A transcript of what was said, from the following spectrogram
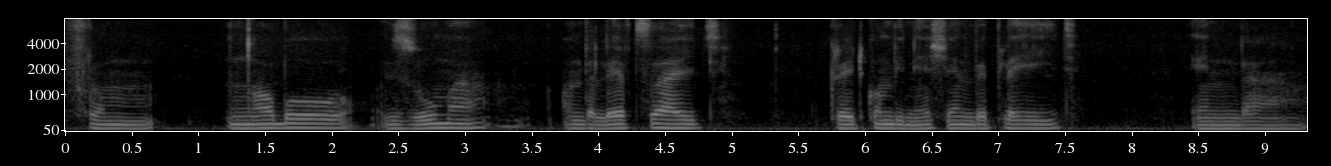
from Ngcobo Zuma on the left side. Great combination they played. And uh,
